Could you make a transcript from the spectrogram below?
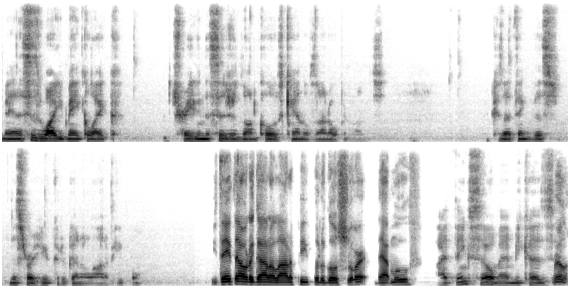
Man, this is why you make like trading decisions on closed candles, not open ones. Because I think this this right here could have gotten a lot of people. You think that would have got a lot of people to go short that move? I think so, man. Because Really?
